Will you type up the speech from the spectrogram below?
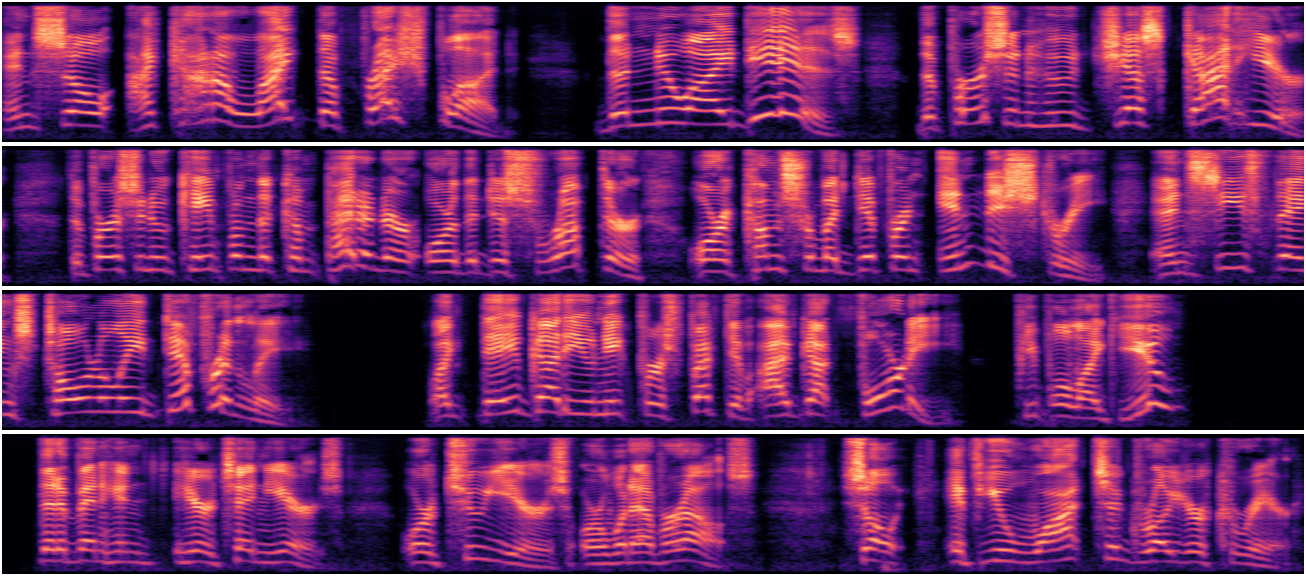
And so I kind of like the fresh blood, the new ideas, the person who just got here, the person who came from the competitor or the disruptor or comes from a different industry and sees things totally differently. Like they've got a unique perspective. I've got 40 people like you that have been here 10 years or two years or whatever else. So if you want to grow your career,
